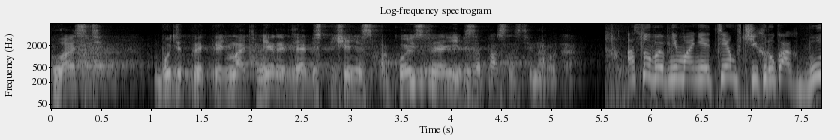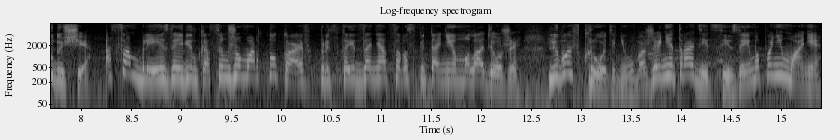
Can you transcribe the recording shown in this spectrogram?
Власть будет предпринимать меры для обеспечения спокойствия и безопасности народа. Особое внимание тем, в чьих руках будущее. Ассамблея заявил Касым Жомар Токаев, предстоит заняться воспитанием молодежи. Любовь к родине, уважение традиций, взаимопонимание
